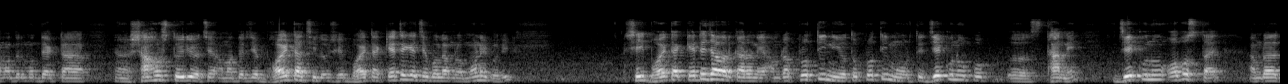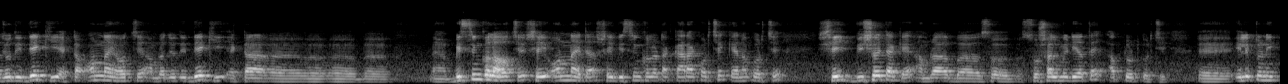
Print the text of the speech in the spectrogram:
আমাদের মধ্যে একটা সাহস তৈরি হয়েছে, আমাদের যে ভয়টা ছিল, সেই ভয়টা কেটে গেছে বলে আমরা মনে করি। সেই ভয়টা কেটে যাওয়ার কারণে আমরা প্রতিনিয়ত, প্রতি মুহূর্তে যে কোনো স্থানে, যে কোনো অবস্থায় আমরা যদি দেখি একটা অন্যায় হচ্ছে, আমরা যদি দেখি একটা বিশৃঙ্খলা হচ্ছে, সেই অন্যায়টা, সেই বিশৃঙ্খলাটা কারা করছে, কেন করছে, সেই বিষয়টাকে আমরা সোশ্যাল মিডিয়াতে আপলোড করছি। ইলেকট্রনিক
